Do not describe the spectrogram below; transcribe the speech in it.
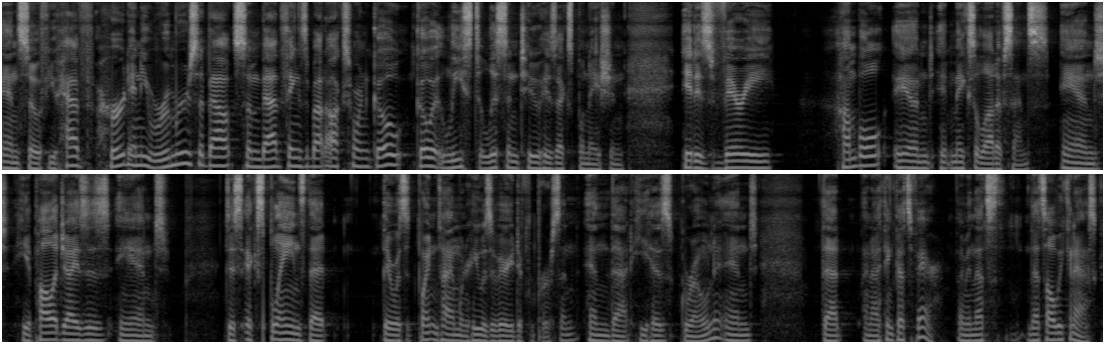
and so if you have heard any rumors about some bad things about Oxhorn, go go at least listen to his explanation. It is very humble and it makes a lot of sense. And he apologizes and just explains that there was a point in time when he was a very different person and that he has grown and that and I think that's fair. I mean that's that's all we can ask.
